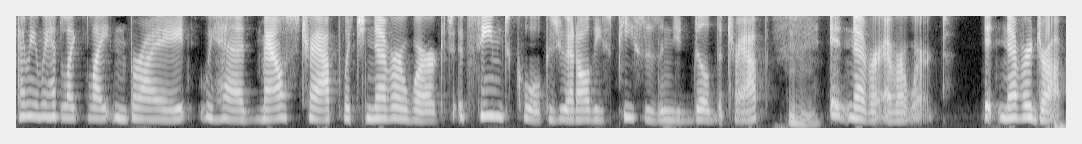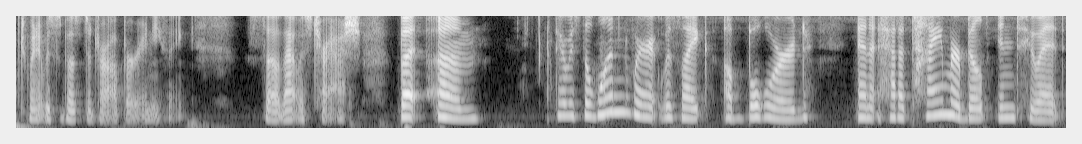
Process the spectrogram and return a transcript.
I mean, we had like Lite-Brite. We had Mousetrap, which never worked. It seemed cool because you had all these pieces and you'd build the trap. Mhm. It never ever worked. It never dropped when it was supposed to drop or anything. So that was trash. But um, there was the one where it was like a board and it had a timer built into it,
